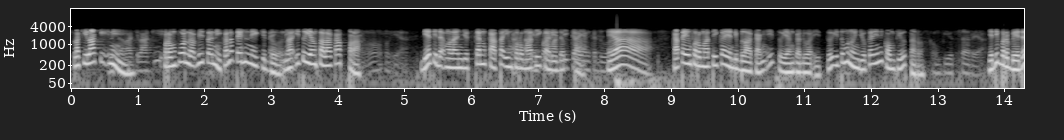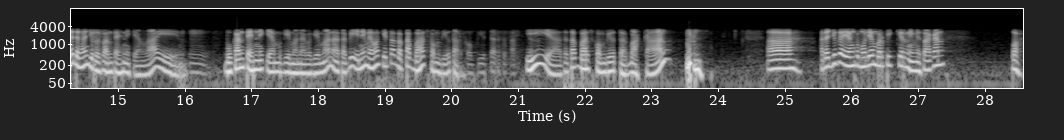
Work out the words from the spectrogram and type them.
laki-laki ini. laki-laki Perempuan nggak bisa nih karena teknik itu. Teknik. Nah itu yang salah kaprah. oh iya Dia tidak melanjutkan kata informatika, di informatika depan. yang kedua. Ya, kata informatika yang di belakang itu, yang kedua itu, itu menunjukkan ini komputer. komputer ya Jadi berbeda dengan jurusan teknik yang lain. Mm. Bukan teknik yang bagaimana-bagaimana, tapi ini memang kita tetap bahas komputer. komputer tetap Iya, tetap bahas komputer. Bahkan eh ada juga yang kemudian berpikir nih, misalkan, wah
